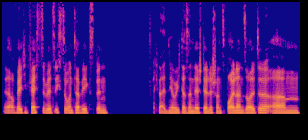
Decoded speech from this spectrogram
äh, auf welchen Festivals ich so unterwegs bin. Ich weiß nicht, ob ich das an der Stelle schon spoilern sollte. Ähm,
